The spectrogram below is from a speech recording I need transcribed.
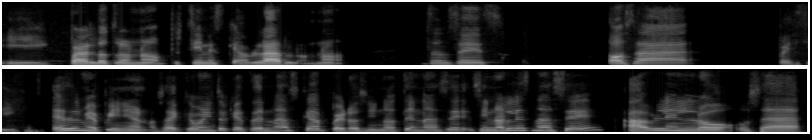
y para el otro no, pues tienes que hablarlo, ¿no? Entonces, o sea, pues sí, esa es mi opinión. O sea, qué bonito que te nazca, pero si no te nace, si no les nace, háblenlo. O sea,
